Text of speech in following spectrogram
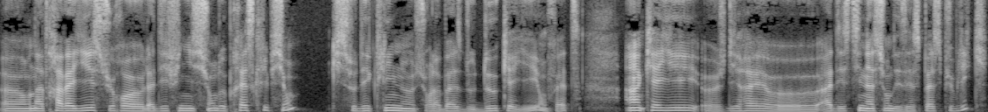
on a travaillé sur la définition de prescription, qui se décline sur la base de deux cahiers en fait. Un cahier, euh, je dirais, euh, à destination des espaces publics,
